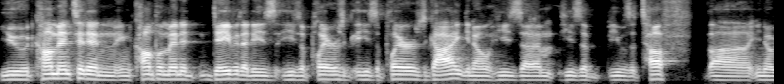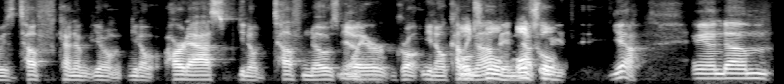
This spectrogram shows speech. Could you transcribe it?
you had commented and, and complimented David that he's he's a player's he's a player's guy. You know, he's um he's a he was a tough uh you know he's a tough kind of you know you know hard ass you know tough nose yeah. player grow you know coming up and old school. He, yeah, and um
